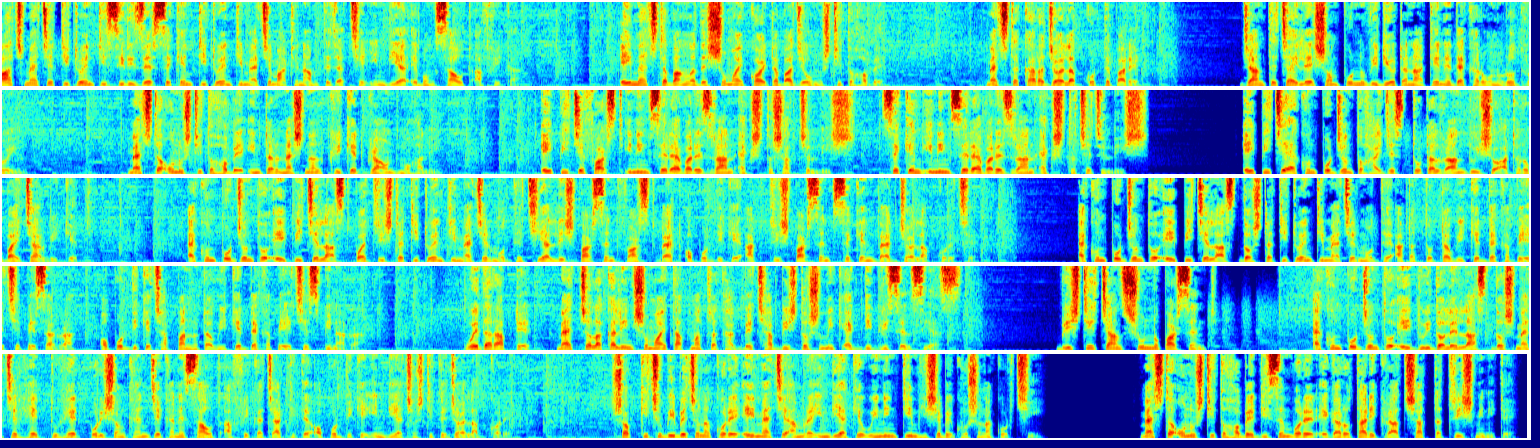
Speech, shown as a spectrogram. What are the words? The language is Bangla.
পাঁচ ম্যাচের টি টোয়েন্টি সিরিজের সেকেন্ড টি টোয়েন্টি ম্যাচে মাঠে নামতে যাচ্ছে ইন্ডিয়া এবং সাউথ আফ্রিকা। এই ম্যাচটা বাংলাদেশ সময় কয়টা বাজে অনুষ্ঠিত হবে? ম্যাচটা কারা জয়লাভ করতে পারে? জানতে চাইলে সম্পূর্ণ ভিডিওটা না টেনে দেখার অনুরোধ রইল। ম্যাচটা অনুষ্ঠিত হবে ইন্টারন্যাশনাল ক্রিকেট গ্রাউন্ড মোহালি। এই পিচে ফার্স্ট ইনিংসের অ্যাভারেজ রান একশো সাতচল্লিশ, সেকেন্ড ইনিংসের অ্যাভারেজ রান একশো ছেচল্লিশ। এই পিচে এখন পর্যন্ত হাইজেস্ট টোটাল রান দুইশো আঠারো বাই চার উইকেট। এখন পর্যন্ত এই পিচে লাস্ট পঁয়ত্রিশটা টি টোয়েন্টি ম্যাচের মধ্যে ছিয়াল্লিশ পার্সেন্ট ফার্স্ট ব্যাট, অপরদিকে আটত্রিশ পার্সেন্ট সেকেন্ড ব্যাট জয়লাভ করেছে। এখন পর্যন্ত এই পিচে লাস্ট দশটা টি টোয়েন্টি ম্যাচের মধ্যে আটাত্তরটা উইকেট দেখা পেয়েছে পেসাররা, অপরদিকে ছাপ্পান্নটা উইকেট দেখা পেয়েছে স্পিনাররা। ওয়েদার আপডেট, ম্যাচ চলাকালীন সময় তাপমাত্রা থাকবে ছাব্বিশ দশমিক এক ডিগ্রি সেলসিয়াস। বৃষ্টির চান্স শূন্য পার্সেন্ট। এখন পর্যন্ত এই দুই দলের লাস্ট দশ ম্যাচের হেড টু হেড পরিসংখ্যান যেখানে সাউথ আফ্রিকা চারটিতে অপরদিকে ইন্ডিয়া ছষ্টিতে জয়লাভ করে। সবকিছু বিবেচনা করে এই ম্যাচে আমরা ইন্ডিয়াকে উইনিং টিম হিসেবে ঘোষণা করছি। ম্যাচটা অনুষ্ঠিত হবে ডিসেম্বরের এগারো তারিখ রাত সাতটা ত্রিশ মিনিটে।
